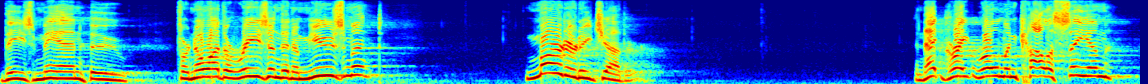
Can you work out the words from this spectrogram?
These men who, for no other reason than amusement, murdered each other. In that great Roman Colosseum,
